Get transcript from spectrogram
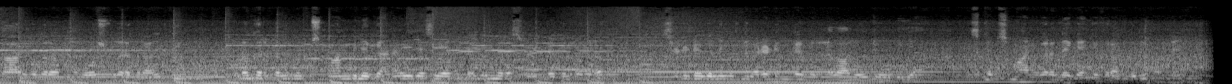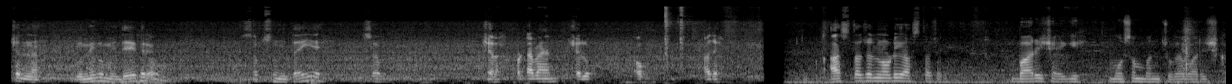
कार वगैरह हमने वॉश वगैरह करा दी थी थोड़ा घर का भी कुछ सामान भी लेके आना है जैसे टेबल मेरा स्टडी टेबल वगैरह स्टडी टेबल नहीं मतलब मेरा टिंग टेबल लगा लो जो भी है। इसका सामान वगैरह आएँगे, फिर आपको दिखाते हैं। चलना घूमी घूमी देख रहे हो? सब सुनता ही है। सब। चला पट्टा बहन चलो। आओ, आजा। आस्ता चल, नोड़ी आस्ता चलो। बारिश आएगी। मौसम बन चुका है बारिश का।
